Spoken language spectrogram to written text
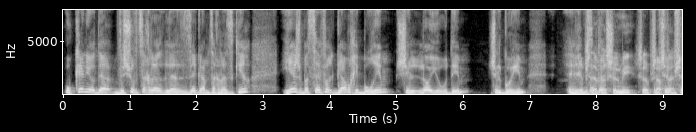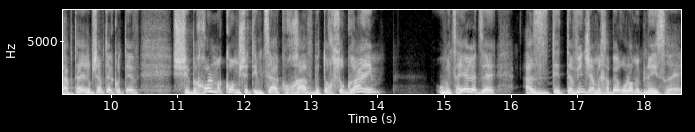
הוא כן יודע, ושוב צריך, לזה גם צריך להזכיר, יש בספר גם חיבורים של לא יהודים, של גויים. אה, בספר שבתאי- של מי? של רב של שבתאי? רב שבתאי, רב שבתאי כותב שבכל מקום שתמצא כוכב בתוך סוגריים, הוא מצייר את זה, אז ת, תבין שהמחבר הוא לא מבני ישראל.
